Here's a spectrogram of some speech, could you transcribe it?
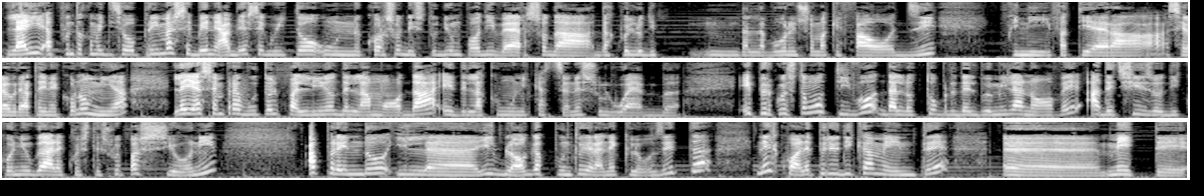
Lei, appunto, come dicevo prima, sebbene abbia seguito un corso di studio un po' diverso da, da quello di, dal lavoro insomma, che fa oggi, quindi infatti era, si è laureata in economia, lei ha sempre avuto il pallino della moda e della comunicazione sul web. E per questo motivo dall'ottobre del 2009 ha deciso di coniugare queste sue passioni aprendo il, il, blog appunto Irene Closet nel quale periodicamente eh, mette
